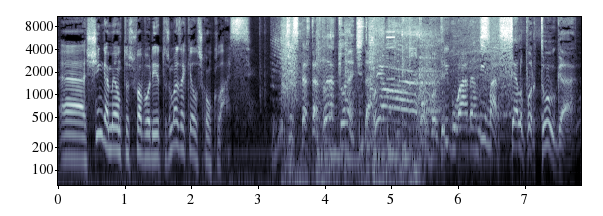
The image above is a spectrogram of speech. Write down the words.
eh, xingamentos favoritos, mas aqueles com classe. Despertador Atlântida. Com Rodrigo Adams e Marcelo Portuga.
